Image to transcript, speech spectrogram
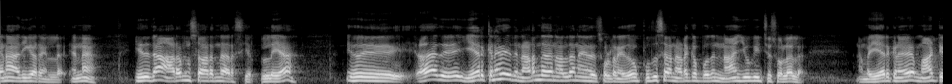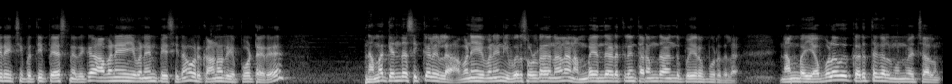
ஏன்னா அதிகாரம் இல்லை. என்ன? இதுதான் அறம் சார்ந்த அரசியல் இல்லையா? இது அதாவது ஏற்கனவே இது நடந்ததுனால தான் நான் இதை சொல்கிறேன் ஏதோ புதுசாக நடக்க போதுன்னு நான் யூகிச்சு சொல்லலை. நம்ம ஏற்கனவே மாட்டிறைச்சி பற்றி பேசினதுக்கு அவனே இவனேன்னு பேசி தான் ஒரு காணொலியை போட்டார். நமக்கு எந்த சிக்கல் இல்லை. அவனே இவனேன்னு இவர் சொல்கிறதுனால நம்ம எந்த இடத்துலையும் தரம் தாழ்ந்து போயிட போகிறதில்ல நம்ம எவ்வளவு கருத்துக்கள் முன் வச்சாலும்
